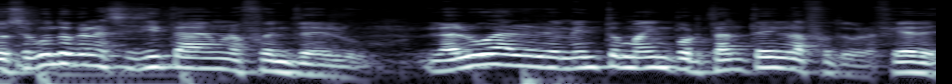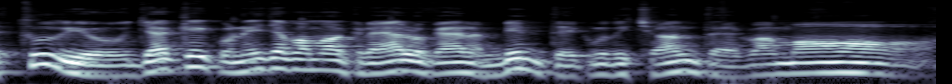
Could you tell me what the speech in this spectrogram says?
Lo segundo que necesita es una fuente de luz. La luz es el elemento más importante en la fotografía de estudio, ya que con ella vamos a crear lo que es el ambiente, como he dicho antes, vamos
